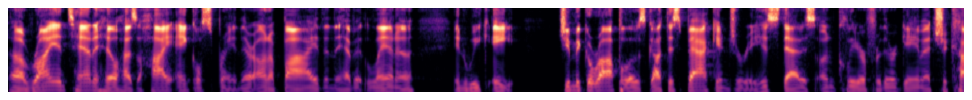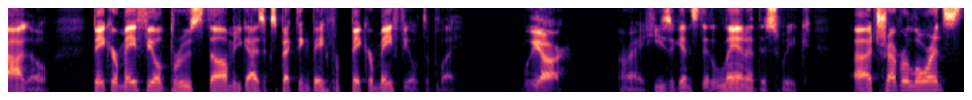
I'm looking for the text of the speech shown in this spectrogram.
Uh, Ryan Tannehill has a high ankle sprain. They're on a bye. Then they have Atlanta in week eight. Jimmy Garoppolo's got this back injury. His status unclear for their game at Chicago. Baker Mayfield, bruised thumb. Are you guys expecting Baker, Baker Mayfield to play? We are. All right. He's against Atlanta this week. Uh, Trevor Lawrence,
